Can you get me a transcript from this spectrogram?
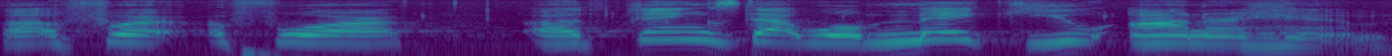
uh, for, for uh, things that will make you honor him.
